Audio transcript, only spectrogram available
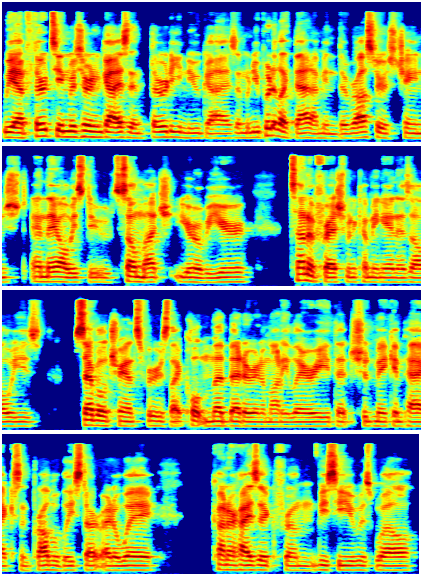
We have 13 returning guys and 30 new guys. And when you put it like that, I mean, the roster has changed and they always do so much year over year. Ton of freshmen coming in as always. Several transfers like Colton Ledbetter and Amani Larry that should make impacts and probably start right away. Connor Hizek from VCU as well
